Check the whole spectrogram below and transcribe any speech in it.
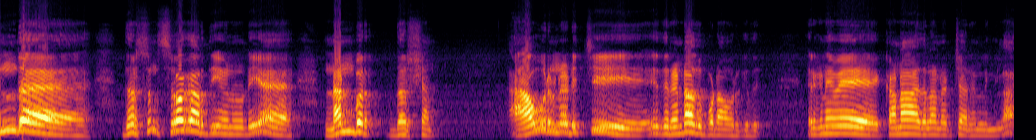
இந்த தர்ஷன் சிவகார்த்தியனுடைய நண்பர் தர்ஷன். அவர் நடித்து இது ரெண்டாவது படம் இருக்குது ஏற்கனவே கனா இதெல்லாம் நடித்தார் இல்லைங்களா?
